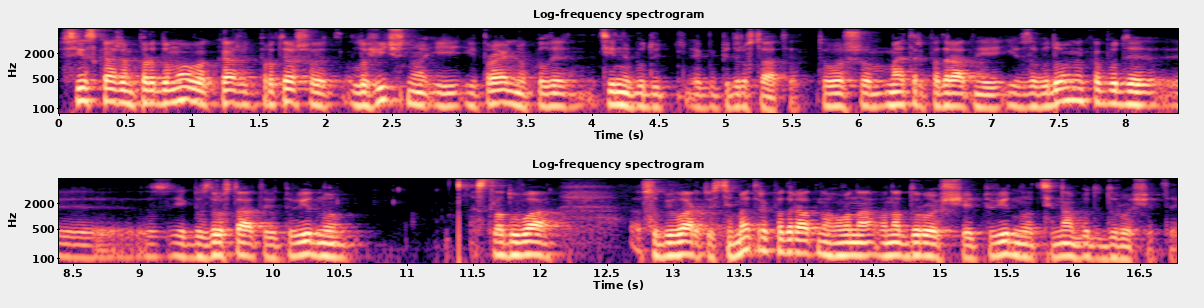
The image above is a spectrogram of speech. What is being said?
Всі, скажімо, передумови кажуть про те, що логічно і, і правильно, коли ціни будуть якби, підростати. Тому що метр квадратний і в забудовника буде е, якби, зростати, відповідно, складова собівартості метра квадратного вона, вона дорожча, відповідно, ціна буде дорожчати.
